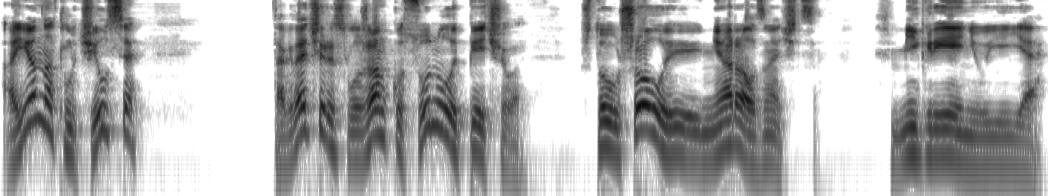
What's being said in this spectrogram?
А я отлучился. Тогда через служанку сунула печево, что ушел и не орал, значится. Мигрень у ея.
